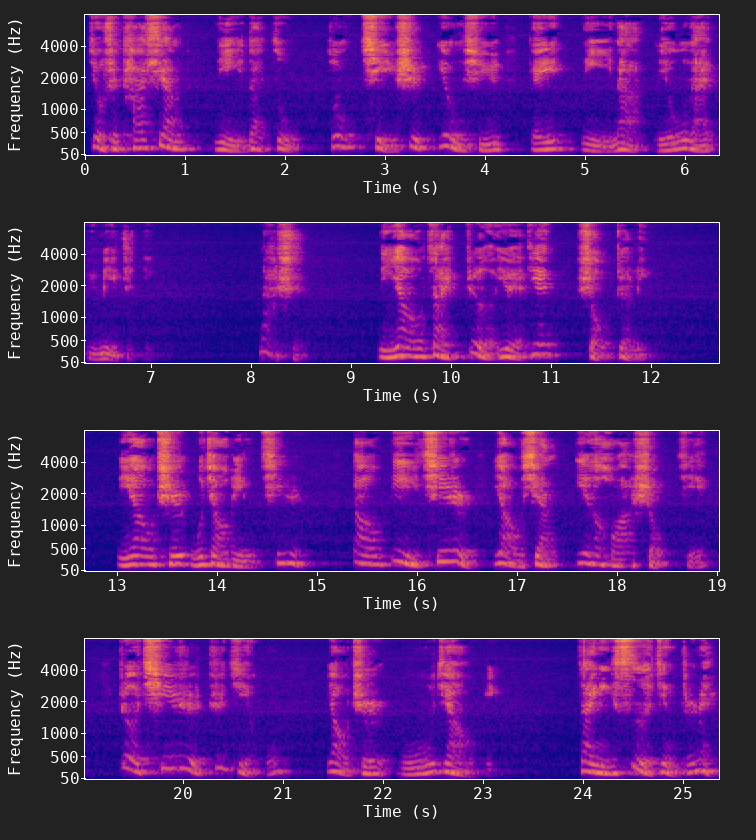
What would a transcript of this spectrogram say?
就是他向你的祖宗起誓应许给你那流奶与蜜之地。是，你要在这月间守这例，你要吃无酵饼七日，到第七日要向耶和华守节。这七日之久，要吃无酵饼。在你四境之内，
